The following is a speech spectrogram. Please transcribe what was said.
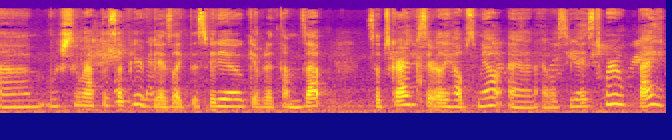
um, we're just gonna wrap this up here. If you guys like this video, give it a thumbs up. Subscribe because it really helps me out and I will see you guys tomorrow. Bye.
